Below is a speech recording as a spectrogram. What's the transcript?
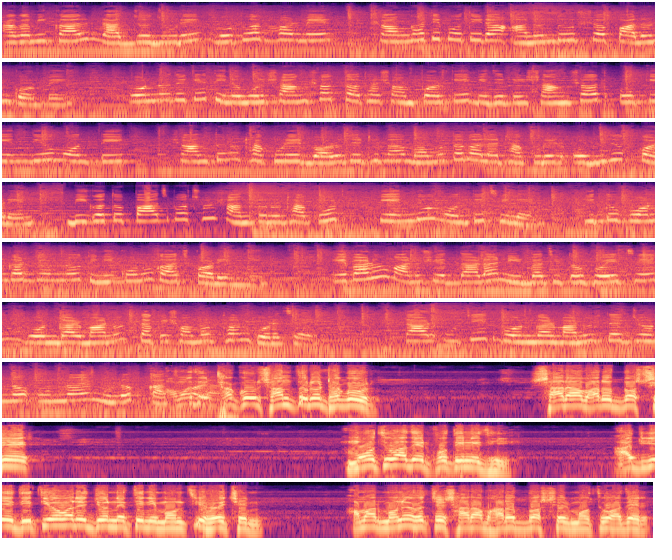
আগামীকাল রাজ্য জুড়ে মতুয়া ধর্মের সংঘাতিপতিরা আনন্দ উৎসব পালন করবে। অন্যদিকে তৃণমূল সাংসদ তথা সম্পর্কে বিজেপির সাংসদ ও কেন্দ্রীয় মন্ত্রী শান্তনু ঠাকুরের বড় জেঠিমা মমতা বালা ঠাকুরের অভিযোগ করেন বিগত পাঁচ বছর শান্তনু ঠাকুর কেন্দ্রীয় মন্ত্রী ছিলেন কিন্তু বনগার জন্য তিনি কোনো কাজ করেননি। এবারও মানুষের দ্বারা নির্বাচিত হয়েছেন বনগার মানুষ তাকে সমর্থন করেছে। তার উচিত বনগার মানুষদের জন্য উন্নয়নমূলক কাজ আমাদের ঠাকুর শান্তনু ঠাকুর। সারা ভারতবর্ষের মতুয়াদের প্রতিনিধি। আজকে দ্বিতীয়বারের জন্য তিনি মন্ত্রী হয়েছেন। আমার মনে হচ্ছে সারা ভারতবর্ষের মতুয়াদের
